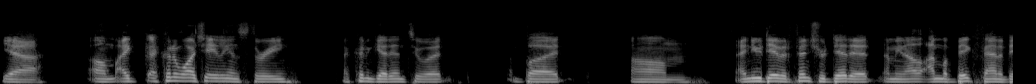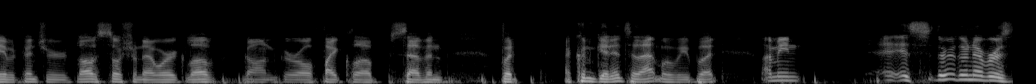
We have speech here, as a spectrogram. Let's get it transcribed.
Yeah. Um, I I couldn't watch Aliens three. I couldn't get into it, but um, I knew David Fincher did it. I mean, I, I'm a big fan of David Fincher. Love Social Network. Love Gone Girl, Fight Club, Seven, but I couldn't get into that movie. But I mean, it's they're they're never as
